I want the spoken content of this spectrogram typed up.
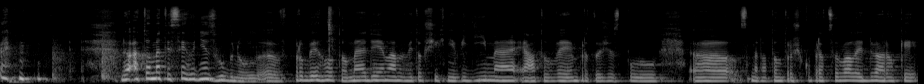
No a Tome, ty jsi hodně zhubnul. Eh, Proběhlo to médiem a my to všichni vidíme, já to vím, protože spolu uh, jsme na tom trošku pracovali dva roky.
